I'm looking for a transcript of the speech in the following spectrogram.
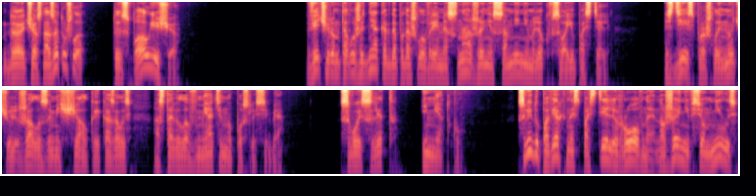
«Да час назад ушла. Ты спал еще?» Вечером того же дня, когда подошло время сна, Женя с сомнением лег в свою постель. Здесь прошлой ночью лежала замещалка и, казалось, оставила вмятину после себя. Свой след и метку. С виду поверхность постели ровная, но Жене все мнилось,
